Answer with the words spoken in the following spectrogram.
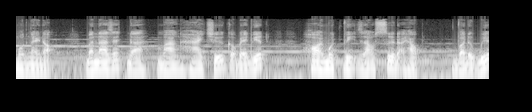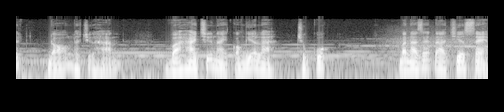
Một ngày nọ, Banazetta mang hai chữ cậu bé viết, hỏi một vị giáo sư đại học và được biết đó là chữ Hán. Và hai chữ này có nghĩa là Trung Quốc. Banazetta chia sẻ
